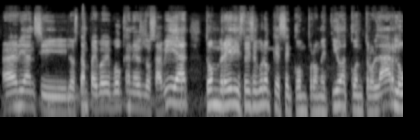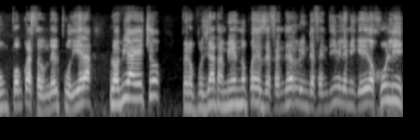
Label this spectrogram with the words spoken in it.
Arians y los Tampa Bay Buccaneers lo sabían, Tom Brady estoy seguro que se comprometió a controlarlo un poco hasta donde él pudiera, lo había hecho, pero pues ya también no puedes defender lo indefendible, mi querido Juli,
